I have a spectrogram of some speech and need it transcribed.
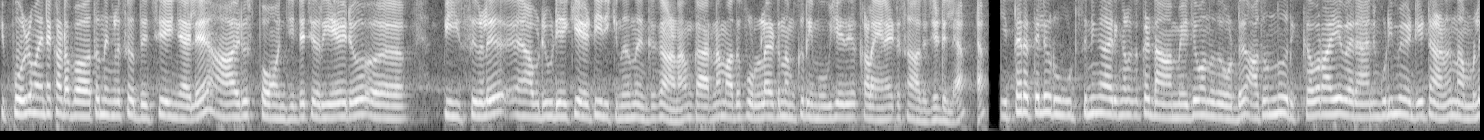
ഇപ്പോഴും അതിന്റെ കടഭാഗത്ത് നിങ്ങൾ ശ്രദ്ധിച്ചു കഴിഞ്ഞാൽ ആ ഒരു സ്പോഞ്ചിന്റെ ചെറിയൊരു പീസുകൾ അവിടെ ഇവിടെയൊക്കെ ആയിട്ട് ഇരിക്കുന്നത് നിങ്ങൾക്ക് കാണാം. കാരണം അത് ഫുള്ളായിട്ട് നമുക്ക് റിമൂവ് ചെയ്ത് കളയാനായിട്ട് സാധിച്ചിട്ടില്ല. ഇത്തരത്തിൽ റൂട്ട്സിനും കാര്യങ്ങൾക്കൊക്കെ ഡാമേജ് വന്നതുകൊണ്ട് അതൊന്ന് റിക്കവറായി വരാനും കൂടി വേണ്ടിയിട്ടാണ് നമ്മൾ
